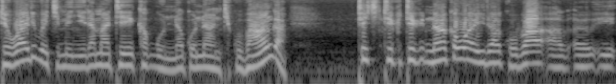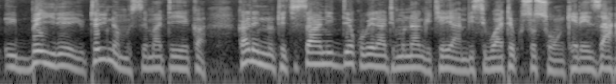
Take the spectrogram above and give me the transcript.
tewali bwe kimenyera mateeka gonna gonna nti kubanga n'akawaayirako oba ebbeire eyo terina musemateeka kale nno tekisaanidde kubeera nti munange kyeyambisibwa ate kusosonkereza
